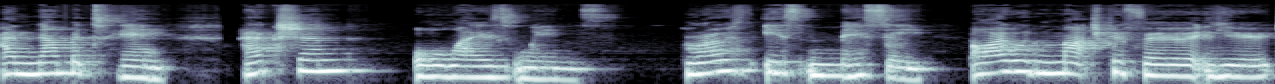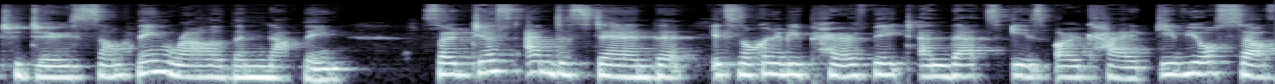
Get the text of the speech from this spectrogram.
And number 10, action always wins. Growth is messy. I would much prefer you to do something rather than nothing. So just understand that it's not going to be perfect and that is okay. Give yourself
